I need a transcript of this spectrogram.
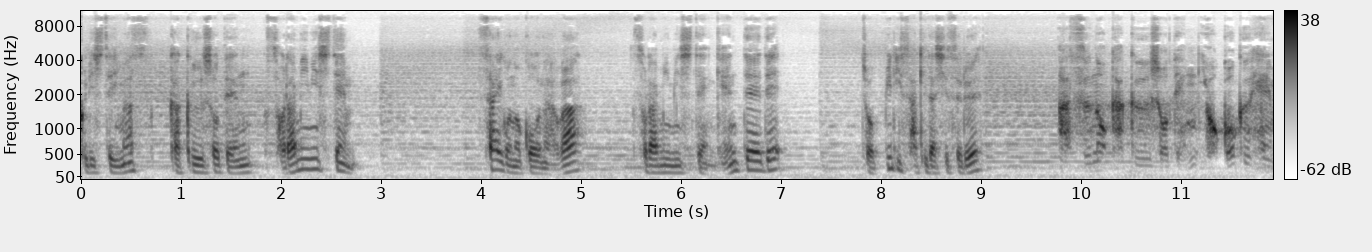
送りしています。架空書店空耳視点。最後のコーナーは空耳視点限定でちょっぴり先出しする明日の架空書店予告編。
